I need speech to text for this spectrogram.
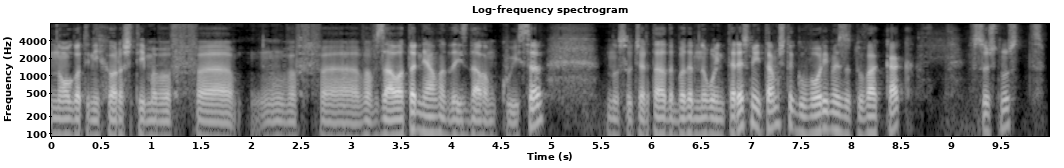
много готини хора ще има в, в, в, в залата, няма да издавам кои са, но се очертава да бъде много интересно и там ще говорим за това как всъщност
